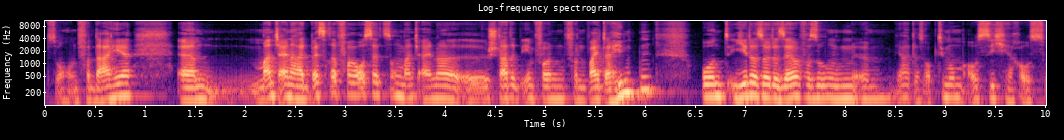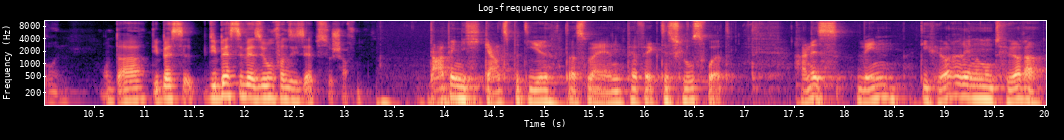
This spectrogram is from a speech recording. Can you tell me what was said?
So und von daher, ähm, manch einer hat bessere Voraussetzungen, manch einer äh, startet eben von, von weiter hinten und jeder sollte selber versuchen, ähm, ja, das Optimum aus sich herauszuholen und da die beste, die beste Version von sich selbst zu schaffen. Da bin ich ganz bei dir. Das war ein perfektes Schlusswort. Hannes, wenn die Hörerinnen und Hörer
